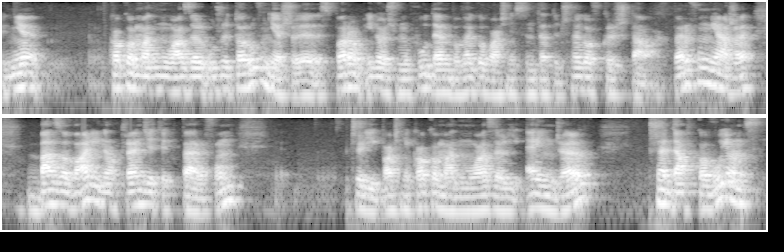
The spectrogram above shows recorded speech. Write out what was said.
nie Coco Mademoiselle użyto również e, sporą ilość mchu dębowego właśnie syntetycznego w kryształach. Perfumiarze bazowali na trendzie tych perfum, czyli właśnie Coco Mademoiselle i Angel, przedawkowując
